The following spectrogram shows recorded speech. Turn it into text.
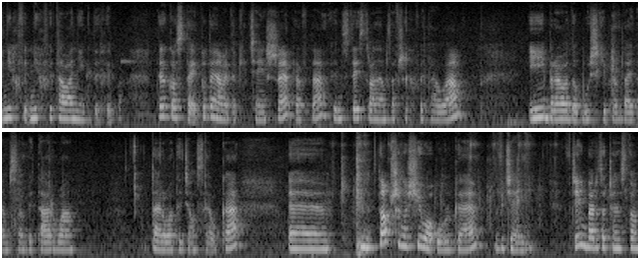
nie, chwy, nie chwytała nigdy chyba. Tylko z tej. Tutaj mamy takie cieńsze, prawda? Więc z tej strony nam zawsze chwytała i brała do buźki, prawda? I tam sobie tarła, tarła te dziąsełka. To przynosiło ulgę w dzień. W dzień bardzo często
